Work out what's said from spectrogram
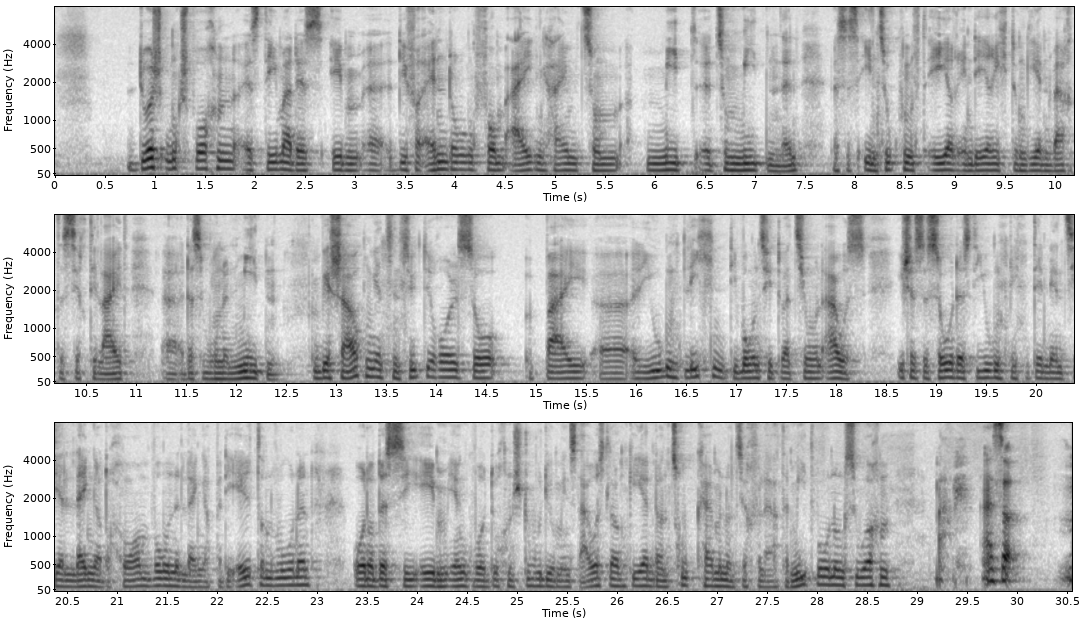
Du hast angesprochen das Thema des eben äh, die Veränderung vom Eigenheim zum, Miet, äh, zum Mieten, ne? dass es in Zukunft eher in die Richtung gehen wird, dass sich die Leute äh, das Wohnen mieten. Wir schauen jetzt in Südtirol so bei äh, Jugendlichen die Wohnsituation aus? Ist es so, dass die Jugendlichen tendenziell länger daheim wohnen, länger bei den Eltern wohnen oder dass sie eben irgendwo durch ein Studium ins Ausland gehen, dann zurückkommen und sich vielleicht eine Mietwohnung suchen? Also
